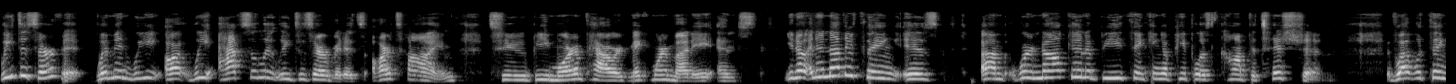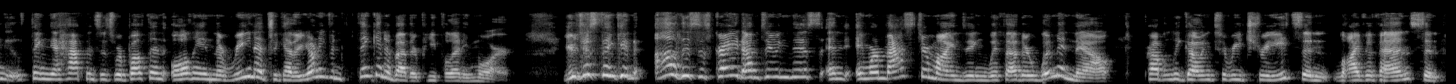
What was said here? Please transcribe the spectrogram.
we deserve it. Women, we are we absolutely deserve it. It's our time to be more empowered, make more money. And you know, and another thing is um, we're not going to be thinking of people as competition. What would thing thing that happens is we're both in all in the arena together. You're not even thinking of other people anymore. You're just thinking, "Oh, this is great! I'm doing this," and and we're masterminding with other women now. Probably going to retreats and live events, and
